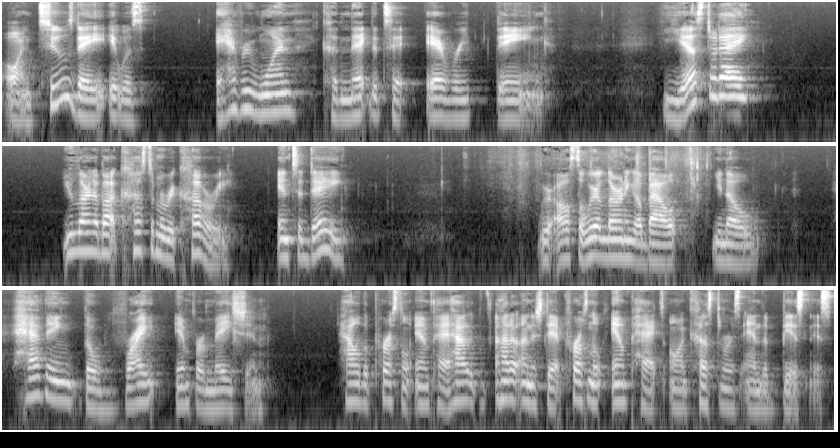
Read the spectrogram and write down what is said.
On Tuesday, it was everyone connected to everything. Yesterday, you learned about customer recovery. And today, we're also we're learning about, you know, having the right information, how the personal impact, how to, how to understand personal impact on customers and the business.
